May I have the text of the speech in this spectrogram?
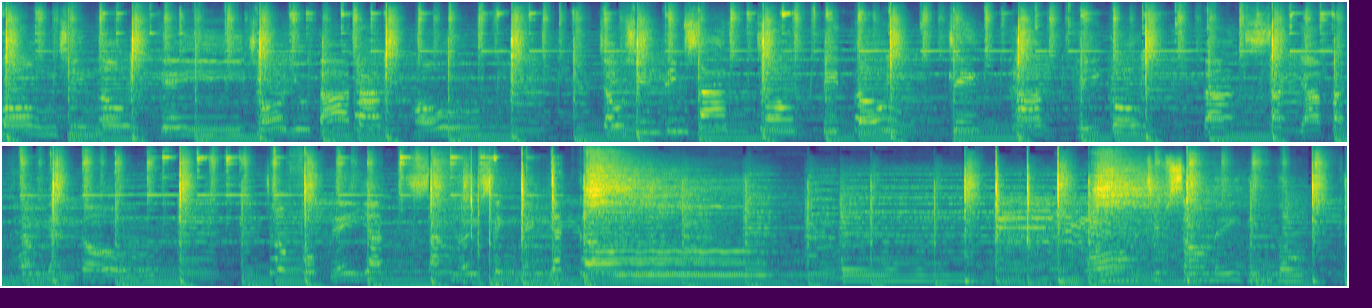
望前路，基础要打得好。就算点失足跌倒，即刻起高，得失也不向人道。祝福你一生里性命一高。我接受你劝导，祈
